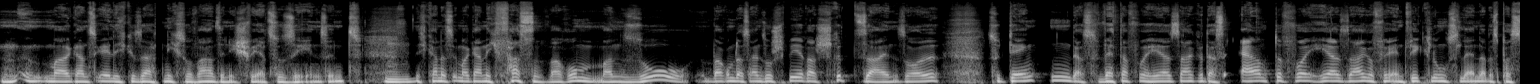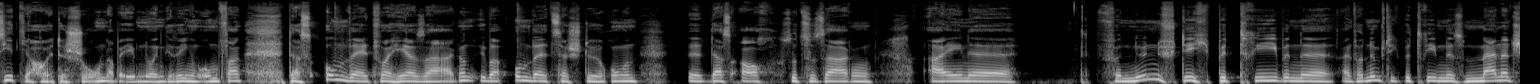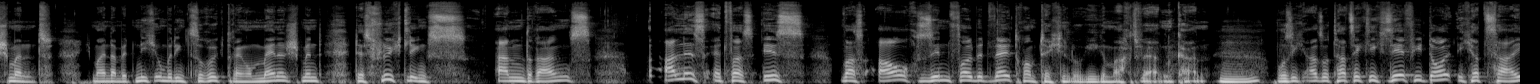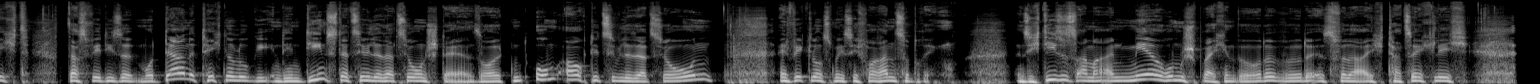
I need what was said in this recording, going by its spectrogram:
mal ganz ehrlich gesagt nicht so wahnsinnig schwer zu sehen sind. Mhm. Ich kann das immer gar nicht fassen, warum man so, warum das ein so schwerer Schritt sein soll, zu denken, dass Wettervorhersage, dass Erntevorhersage für Entwicklungsländer, das passiert ja heute schon, aber eben nur in geringem Umfang, dass Umweltvorhersagen über Umweltzerstörungen, äh, dass auch sozusagen eine vernünftig betriebene, ein vernünftig betriebenes Management, ich meine damit nicht unbedingt Zurückdrängung, Management des Flüchtlingsandrangs, alles etwas ist, was auch sinnvoll mit Weltraumtechnologie gemacht werden kann. Mhm. Wo sich also tatsächlich sehr viel deutlicher zeigt, dass wir diese moderne Technologie in den Dienst der Zivilisation stellen sollten, um auch die Zivilisation entwicklungsmäßig voranzubringen. Wenn sich dieses einmal ein mehr rumsprechen würde, würde es vielleicht tatsächlich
